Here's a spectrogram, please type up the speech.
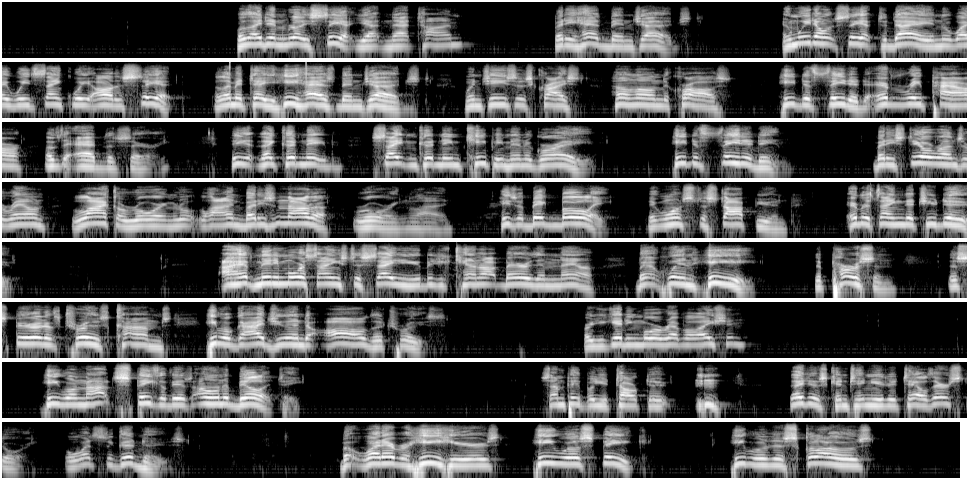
Well, they didn't really see it yet in that time, but he had been judged. And we don't see it today in the way we think we ought to see it. But let me tell you, he has been judged. When Jesus Christ hung on the cross, he defeated every power of the adversary. He, they couldn't even, Satan couldn't even keep him in a grave. He defeated him. But he still runs around like a roaring lion, but he's not a roaring lion. He's a big bully that wants to stop you and everything that you do. I have many more things to say to you, but you cannot bear them now. But when He, the person, the Spirit of truth comes, He will guide you into all the truth. Are you getting more revelation? He will not speak of His own ability. Some people you talk to They just continue to tell their story. Well, what's the good news? But whatever he hears, he will speak. He will disclose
